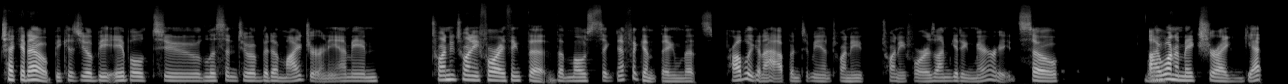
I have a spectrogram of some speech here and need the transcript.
check it out because you'll be able to listen to a bit of my journey. I mean, 2024, I think that the most significant thing that's probably going to happen to me in 2024 is I'm getting married. So I want to make sure I get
